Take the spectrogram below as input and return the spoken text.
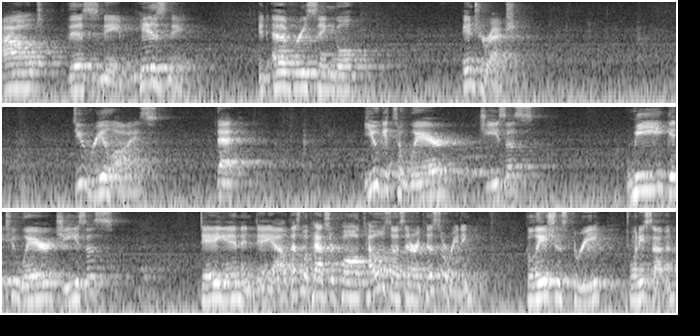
out this name, His name, in every single interaction. Do you realize that you get to wear Jesus? We get to wear Jesus day in and day out. That's what Pastor Paul tells us in our epistle reading, Galatians 3 27.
